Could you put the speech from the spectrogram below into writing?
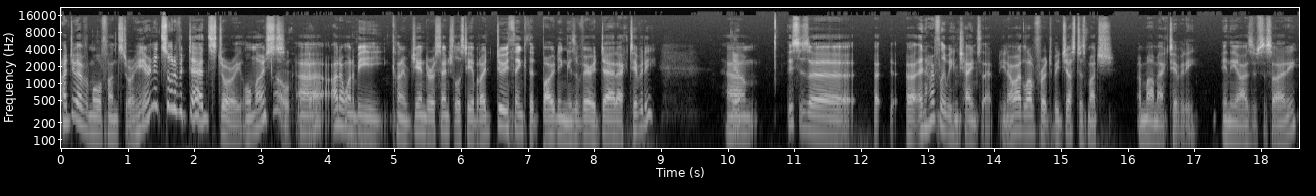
I do have a more fun story here, and it's sort of a dad story almost. Oh, okay. uh, I don't want to be kind of gender essentialist here, but I do think that boating is a very dad activity. Yeah. Um, This is a, a, a, and hopefully we can change that. You know, I'd love for it to be just as much a mum activity in the eyes of society.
